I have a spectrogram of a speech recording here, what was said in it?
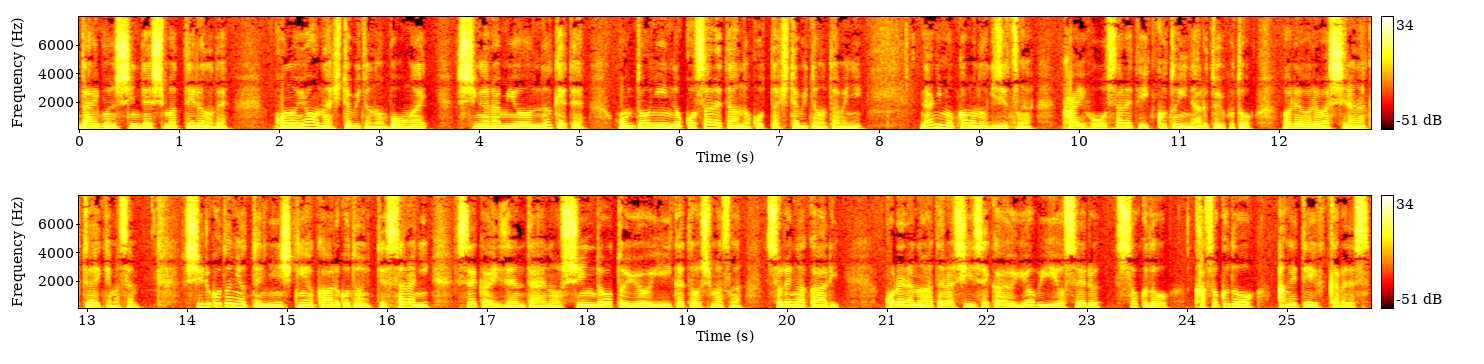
だいぶ死んでしまっているので、このような人々の妨害、しがらみを抜けて、本当に残された残った人々のために、何もかもの技術が解放されていくことになるということを我々は知らなくてはいけません。知ることによって認識が変わることによってさらに世界全体の振動という言い方をしますが、それが変わり、これらの新しい世界を呼び寄せる速度を、加速度を上げていくからです。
